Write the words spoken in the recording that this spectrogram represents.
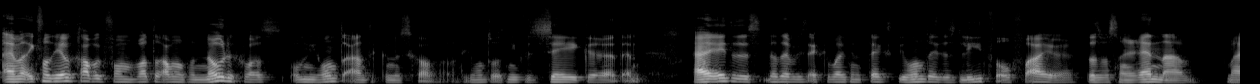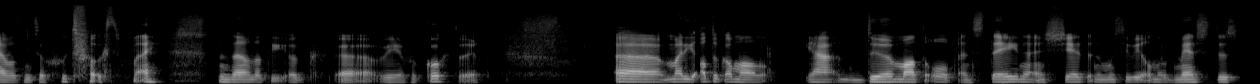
En ik vond het heel grappig van wat er allemaal voor nodig was om die hond aan te kunnen schaffen. Want die hond was niet verzekerd. En hij heette dus, dat heb ik dus echt gebruikt in de tekst, die hond heette dus Lethal Fire. Dat was zijn rennaam. Maar hij was niet zo goed volgens mij. Dus daarom dat hij ook uh, weer verkocht werd. Uh, maar die had ook allemaal ja, deurmatten op en stenen en shit. En dan moest hij weer onder het mes. Dus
